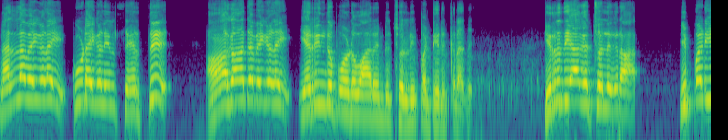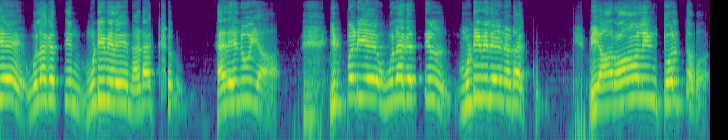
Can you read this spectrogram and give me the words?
நல்லவைகளை கூடைகளில் சேர்த்து ஆகாதவைகளை எரிந்து போடுவார் என்று சொல்லிப்பட்டிருக்கிறது. இறுதியாக சொல்லுகிறார் இப்படியே உலகத்தின் முடிவிலே நடக்கும். ஹலெலூயா இப்படியே உலகத்தில் முடிவிலே நடக்கும். We are all in twelfth hour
